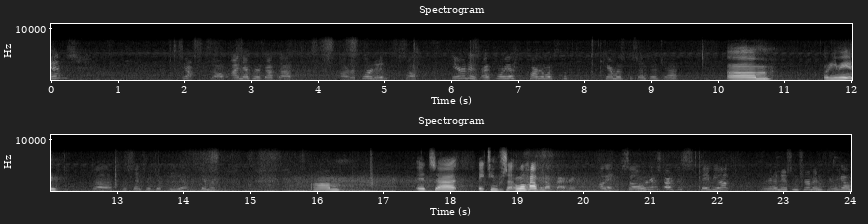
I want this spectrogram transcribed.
and yeah, so I never got that uh, recorded. So here it is, right for you. Carter, what's the camera's percentage at? Um, what do you mean? The percentage of the uh, camera. Um, it's at 18%. We'll have enough battery. Okay, so we're gonna start this baby up. We're gonna do some trimming. Here we go.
